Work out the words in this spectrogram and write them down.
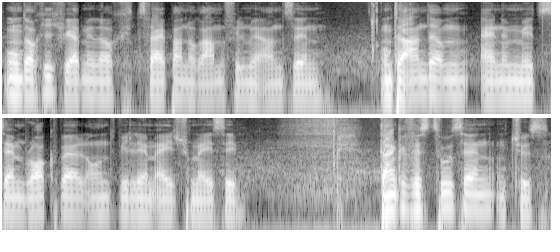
und auch ich werde mir noch zwei Panoramafilme ansehen. Unter anderem einen mit Sam Rockwell und William H. Macy. Danke fürs Zusehen und tschüss.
